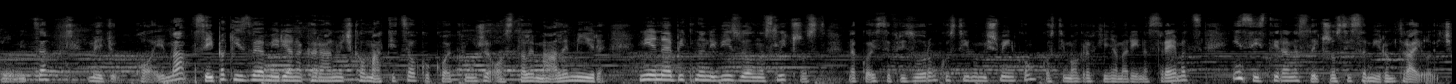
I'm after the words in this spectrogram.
glumica, među kojima se ipak izdvaja Mirjana Karanović kao matica oko koje kruže ostale male mire. Nije nebitna ni vizualna sličnost na kojoj se frizurom, kostimom i šminkom kostimografkinja Marina Sremac insistira na sličnosti sa Mirom Trajlović.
